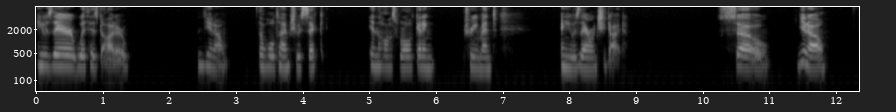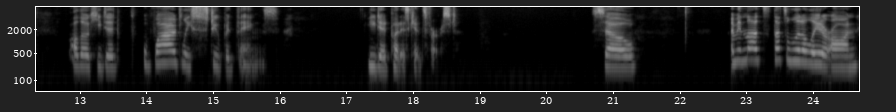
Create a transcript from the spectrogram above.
He was there with his daughter, you know, the whole time she was sick in the hospital getting treatment and he was there when she died. So, you know, although he did wildly stupid things, he did put his kids first. So, I mean that's that's a little later on,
